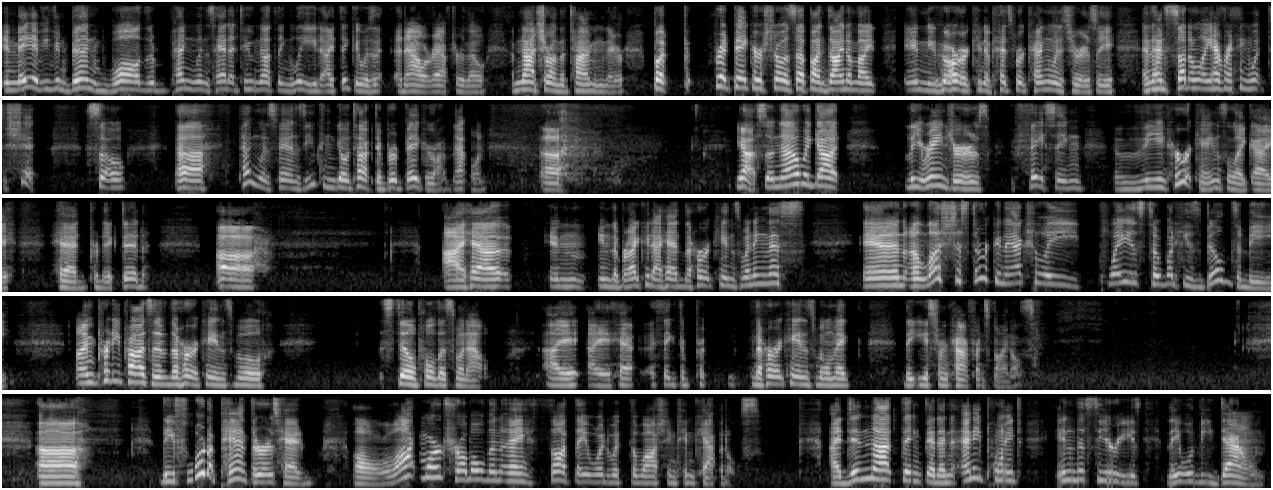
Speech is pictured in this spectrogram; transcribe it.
it may have even been while the Penguins had a 2 nothing lead. I think it was an hour after, though. I'm not sure on the timing there. But Britt Baker shows up on Dynamite in New York in a Pittsburgh Penguins jersey, and then suddenly everything went to shit. So, uh, Penguins fans, you can go talk to Britt Baker on that one. Uh, yeah, so now we got the Rangers facing the Hurricanes, like I had predicted. Uh, I have in in the bracket I had the Hurricanes winning this. And unless Shesterkin actually plays to what he's billed to be, I'm pretty positive the Hurricanes will still pull this one out. I I, ha- I think the the Hurricanes will make the Eastern Conference Finals. Uh, the Florida Panthers had a lot more trouble than I thought they would with the Washington Capitals. I did not think that at any point in the series they would be down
